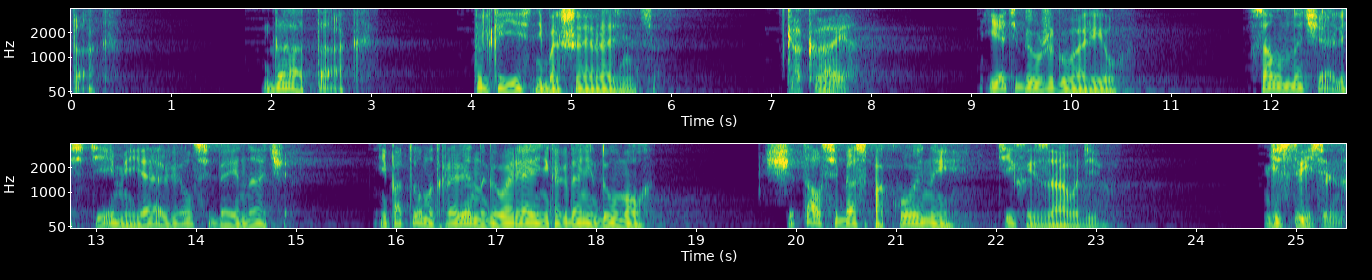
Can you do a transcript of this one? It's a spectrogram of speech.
так». «Да, так. Только есть небольшая разница». «Какая?» «Я тебе уже говорил. В самом начале с теми я вел себя иначе. И потом, откровенно говоря, я никогда не думал. Считал себя спокойной, тихой заводью. «Действительно,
